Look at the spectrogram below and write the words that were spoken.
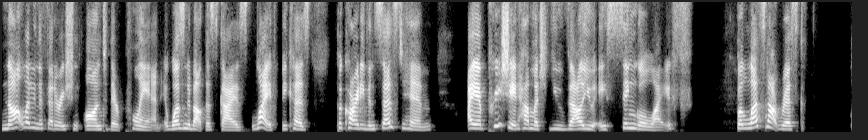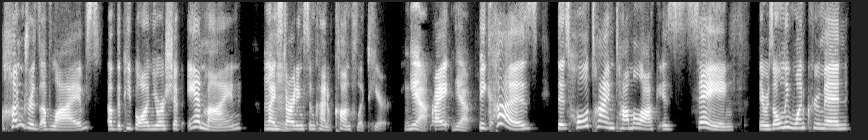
not letting the Federation onto their plan. It wasn't about this guy's life because Picard even says to him, I appreciate how much you value a single life, but let's not risk hundreds of lives of the people on your ship and mine by Mhm. starting some kind of conflict here, yeah right? yeah Because this whole time Tomalak is saying there was only one crewman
